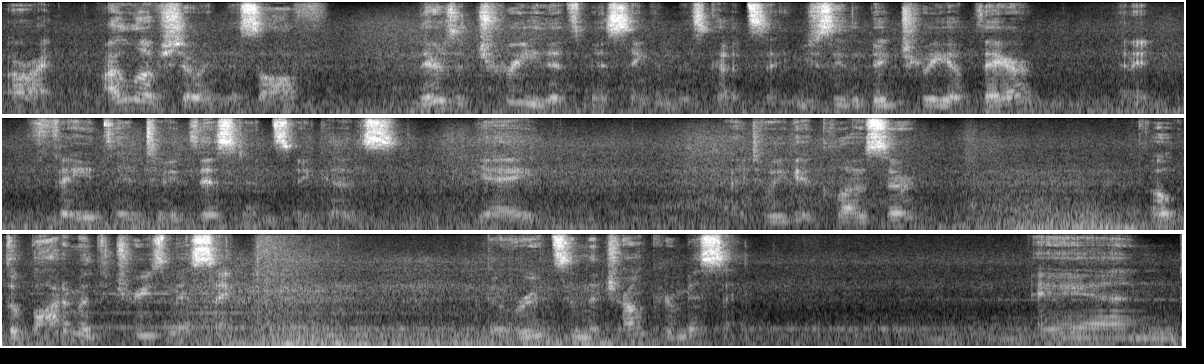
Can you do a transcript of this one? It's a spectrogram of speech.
Alright, I love showing this off. There's a tree that's missing in this cutscene. You see the big tree up there? And it fades into existence because, yay. Wait till we get closer. Oh, the bottom of the tree's missing. The roots and the trunk are missing. And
